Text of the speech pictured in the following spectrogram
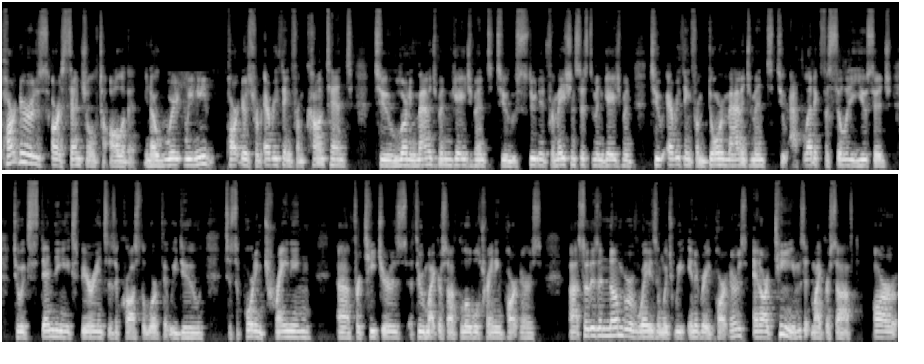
partners are essential to all of it. You know, we, we need partners from everything from content to learning management engagement to student information system engagement to everything from dorm management to athletic facility usage to extending experiences across the work that we do to supporting training uh, for teachers through Microsoft Global Training Partners. Uh, so there's a number of ways in which we integrate partners, and our teams at Microsoft are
